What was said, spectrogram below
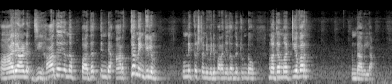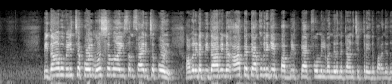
ആരാണ് ജിഹാദ് എന്ന പദത്തിന്റെ അർത്ഥമെങ്കിലും ഉണ്ണികൃഷ്ണൻ ഇവർ പറഞ്ഞു തന്നിട്ടുണ്ടോ? മതം മാറ്റിയവർ ഉണ്ടാവില്ല. പിതാവ് വിളിച്ചപ്പോൾ മോശമായി സംസാരിച്ചപ്പോൾ അവരുടെ പിതാവിന് ഹാർട്ട് അറ്റാക്ക് വരികയും പബ്ലിക് പ്ലാറ്റ്ഫോമിൽ വന്നിരുന്നിട്ടാണ് ചിത്ര ഇത് പറഞ്ഞത്.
